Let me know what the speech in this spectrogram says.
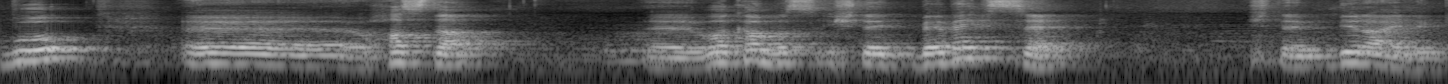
bu e, hasta e, vakamız işte bebekse işte bir aylık,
